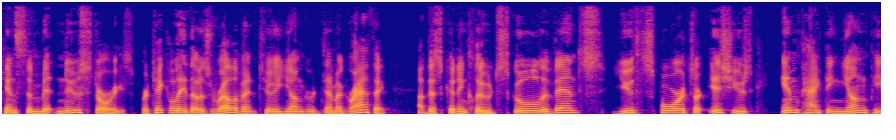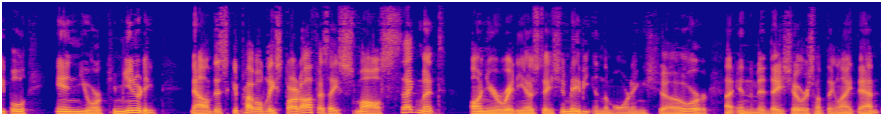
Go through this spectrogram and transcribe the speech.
can submit news stories, particularly those relevant to a younger demographic. Uh, this could include school events, youth sports, or issues impacting young people in your community. Now, this could probably start off as a small segment on your radio station, maybe in the morning show or uh, in the midday show or something like that.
